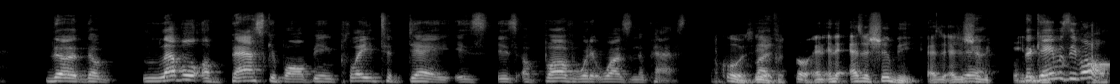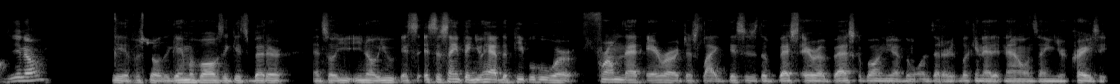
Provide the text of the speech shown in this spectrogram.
the the level of basketball being played today is is above what it was in the past. Of course, yeah, for sure, and, and as it should be, as, it- as it Yeah. should be. The game has evolved, you know. Yeah, for sure. The game evolves, it gets better. And so you, you know, you it's it's the same thing. You have the people who were from that era, just like this is the best era of basketball, and you have the ones that are looking at it now and saying you're crazy.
